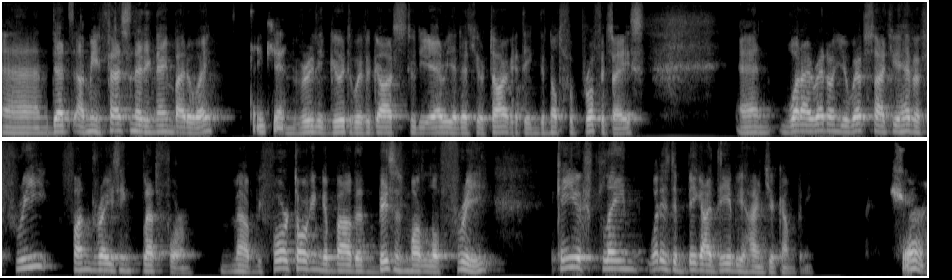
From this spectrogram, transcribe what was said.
and that's I mean, fascinating name by the way. Thank you. And really good with regards to the area that you're targeting, the not-for-profit space. And what I read on your website, you have a free fundraising platform. Now, before talking about that business model of free, Can you explain what is the big idea behind your company? Sure.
